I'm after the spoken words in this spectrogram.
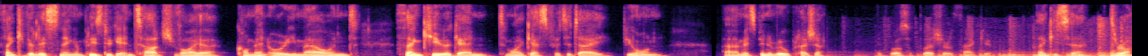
thank you for listening, and please do get in touch via comment or email. And thank you again to my guest for today, Bjorn. Um, it's been a real pleasure. It was a pleasure. Thank you. Thank you, sir. Ta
